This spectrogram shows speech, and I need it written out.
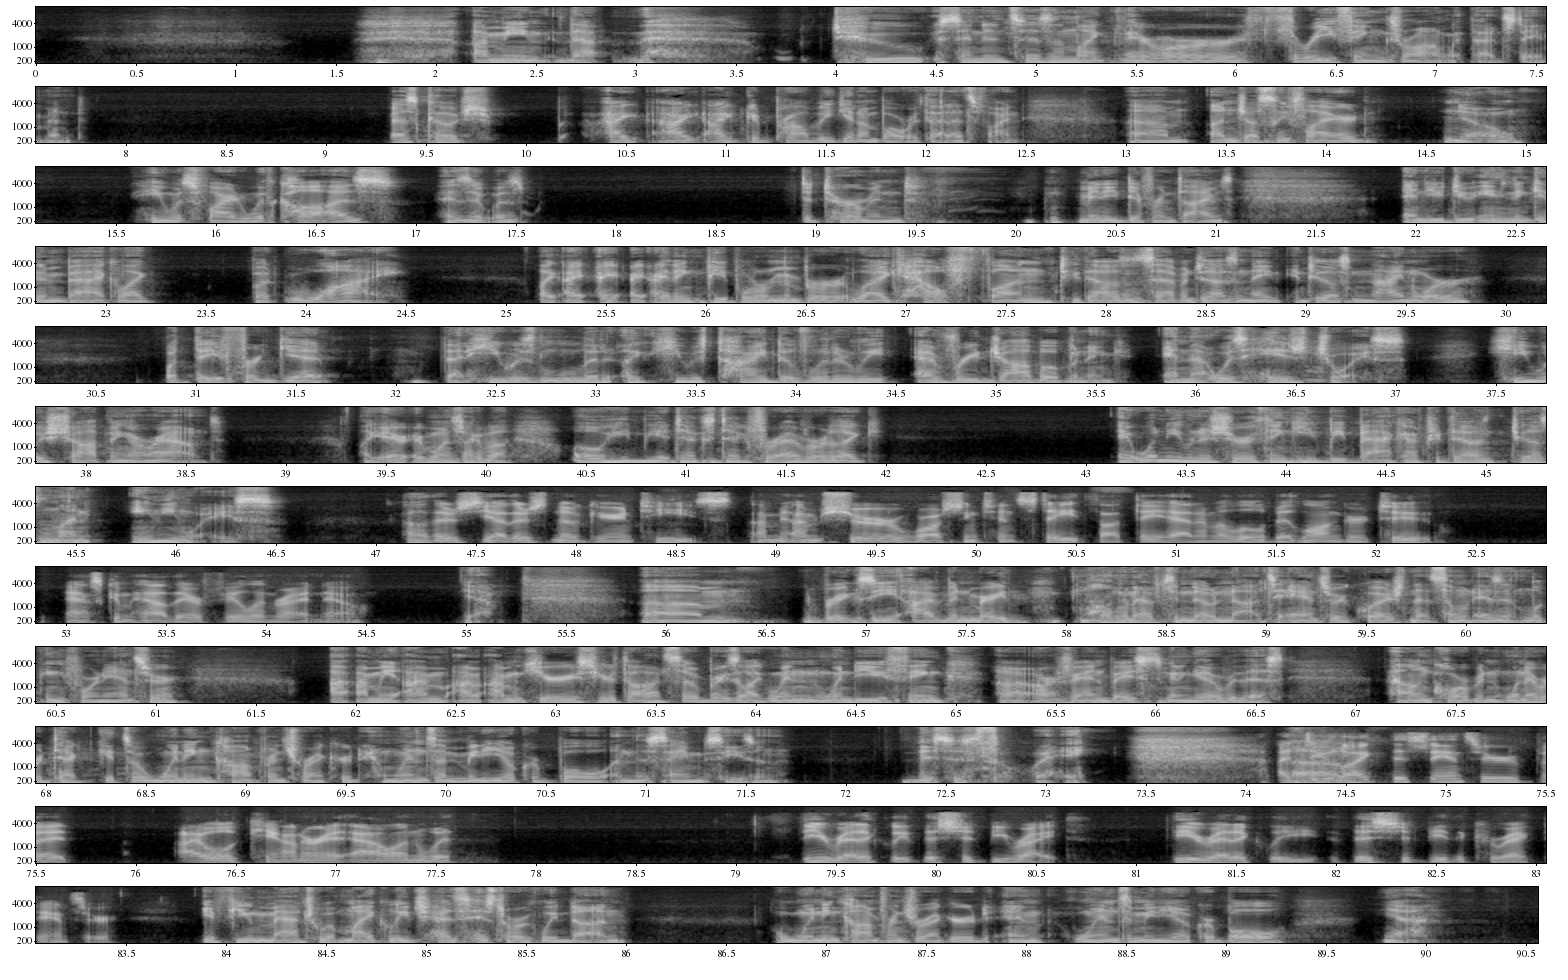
I mean, that two sentences, and like there are three things wrong with that statement. Best coach, I, I, I could probably get on board with that. That's fine. Um, unjustly fired, no. He was fired with cause, as it was determined many different times. And you do anything to get him back, like, but why? Like, I, I, I think people remember like how fun 2007, 2008, and 2009 were, but they forget that he was lit- like he was tied to literally every job opening, and that was his choice. He was shopping around. Like everyone's talking about, oh, he'd be at Texas Tech forever. Like it wasn't even a sure thing he'd be back after 2009 anyways. Oh, there's yeah, there's no guarantees. I mean, I'm sure Washington State thought they had him a little bit longer too. Ask them how they're feeling right now. Yeah. Um, Briggsy, I've been married long enough to know not to answer a question that someone isn't looking for an answer. I, I mean, I'm, I'm I'm curious your thoughts though, Briggsy. Like, when when do you think uh, our fan base is going to get over this? Alan Corbin, whenever Tech gets a winning conference record and wins a mediocre bowl in the same season, this is the way. I do Um, like this answer, but I will counter it, Alan, with theoretically this should be right. Theoretically, this should be the correct answer. If you match what Mike Leach has historically done, a winning conference record and wins a mediocre bowl, yeah,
